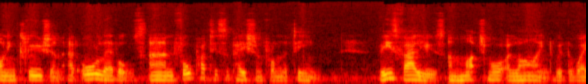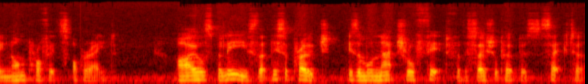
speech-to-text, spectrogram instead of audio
on inclusion at all levels and full participation from the team. These values are much more aligned with the way non-profits operate. Iles believes that this approach is a more natural fit for the social purpose sector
